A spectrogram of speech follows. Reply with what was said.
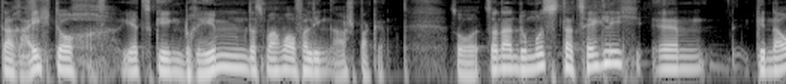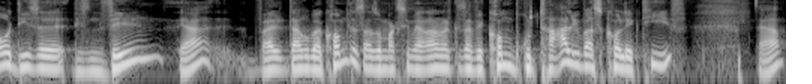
da reicht doch jetzt gegen Bremen, das machen wir auf der linken Arschbacke. So, sondern du musst tatsächlich ähm, genau diese, diesen Willen, ja, weil darüber kommt es. Also Maximilian Arnold hat gesagt, wir kommen brutal übers Kollektiv. Ja?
